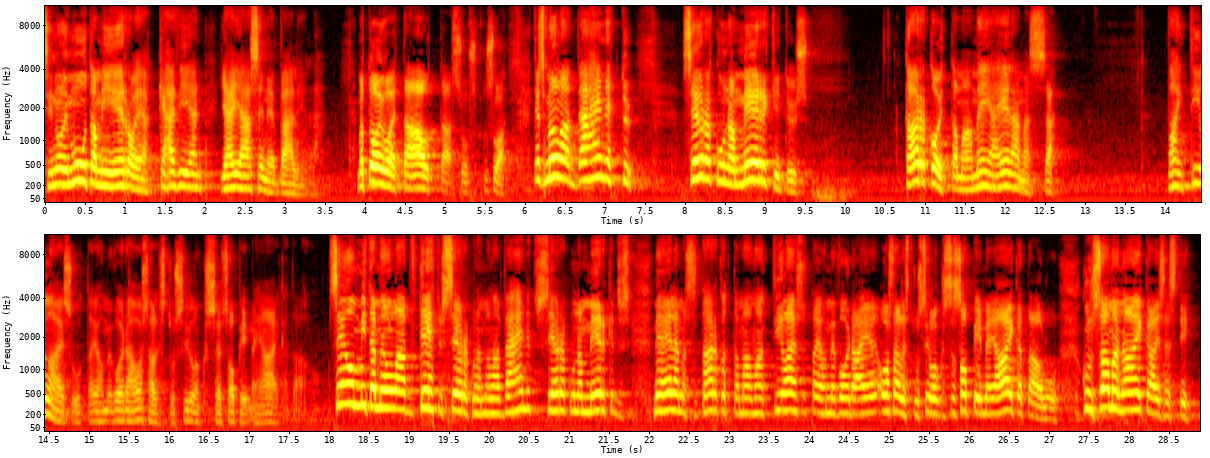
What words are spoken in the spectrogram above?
Siinä oli muutamia eroja kävijän ja jäsenen välillä. Mä toivon, että tämä auttaa sua. Tietysti me ollaan vähennetty seurakunnan merkitys tarkoittamaan meidän elämässä vain tilaisuutta, johon me voidaan osallistua silloin, kun se sopii meidän aikatauluun. Se on, mitä me ollaan tehty seurakunnan. Me ollaan vähennetty seurakunnan merkitys meidän elämässä tarkoittamaan vaan tilaisuutta, johon me voidaan osallistua silloin, kun se sopii meidän aikatauluun. Kun samanaikaisesti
